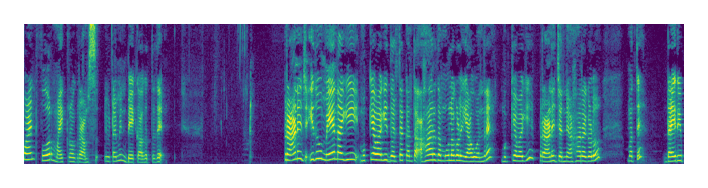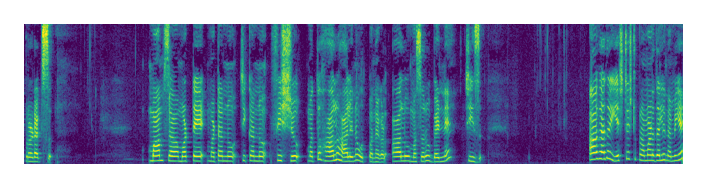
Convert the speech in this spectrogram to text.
point four micrograms vitamin ಬೇಕಾಗುತ್ತದೆ. ಪ್ರಾಣಿ ಇದು ಮೇನ್ ಆಗಿ ಮುಖ್ಯವಾಗಿ ದೊರೆತಕ್ಕಂಥ ಆಹಾರದ ಮೂಲಗಳು ಯಾವುವು ಅಂದರೆ ಮುಖ್ಯವಾಗಿ ಪ್ರಾಣಿಜನ್ಯ ಆಹಾರಗಳು ಮತ್ತು ಡೈರಿ ಪ್ರಾಡಕ್ಟ್ಸ್ ಮಾಂಸ, ಮೊಟ್ಟೆ, ಮಟನ್ನು, ಚಿಕನ್ನು ಫಿಶ್ಶು ಮತ್ತು ಹಾಲು ಹಾಲಿನ ಉತ್ಪನ್ನಗಳು. ಹಾಲು, ಮೊಸರು, ಬೆಣ್ಣೆ, ಚೀಸ್. ಹಾಗಾದರೆ ಎಷ್ಟೆಷ್ಟು ಪ್ರಮಾಣದಲ್ಲಿ ನಮಗೆ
